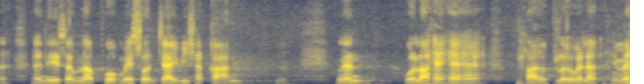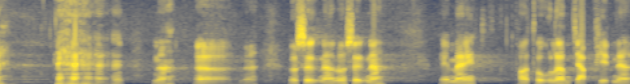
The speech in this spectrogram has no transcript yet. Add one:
นะอันนี้สำหรับพวกไม่สนใจวิชาการเพราะฉะนั้นหัวเราะแห่ๆเผลอเผลอไปแล้วเห็นไหม นะเออนะรู้สึกนะรู้สึกนะ เห็นไหมพอถูกเริ่มจับผิดเนี่ย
